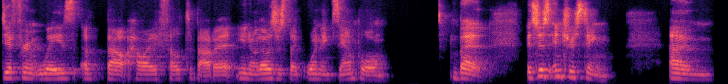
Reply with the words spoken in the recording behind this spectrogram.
different ways about how I felt about it. You know, that was just like one example. But it's just interesting. Um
